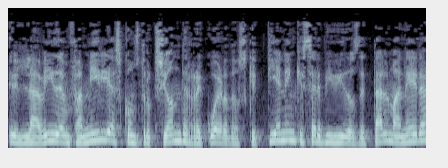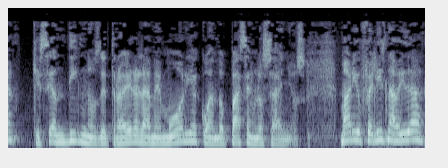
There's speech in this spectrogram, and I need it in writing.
la vida en familia es construcción de recuerdos que tienen que ser vividos de tal manera que sean dignos de traer a la memoria cuando pasen los años. Mario, feliz Navidad.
